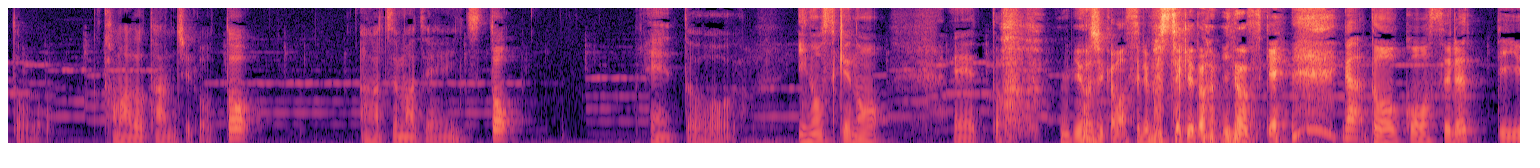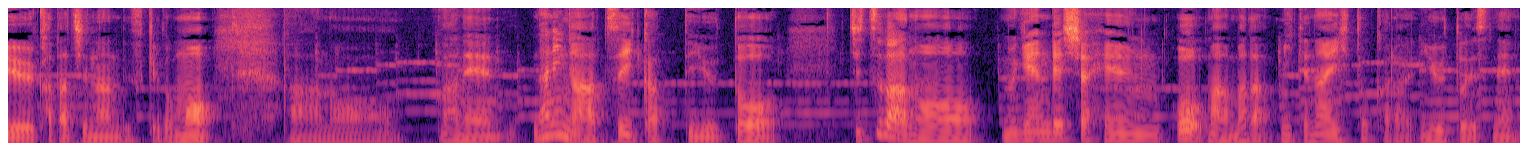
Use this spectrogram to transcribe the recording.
っと、かまど炭治郎と、吾妻善逸と、えっと、伊之助の、えー、っと、名字が忘れましたけど、伊之助が同行するっていう形なんですけども、あの、まあね、何が熱いかっていうと、実はあの、無限列車編を、まあまだ見てない人から言うとですね、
